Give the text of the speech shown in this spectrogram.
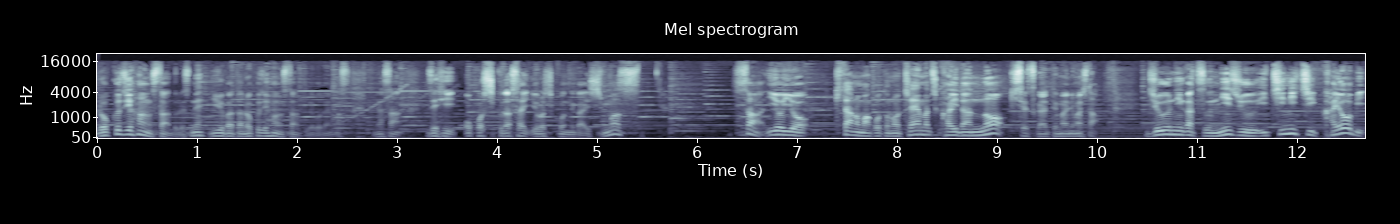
6時半スタートですね。夕方6時半スタートでございます。皆さんぜひお越しください。よろしくお願いします。さあいよいよ北野誠の茶屋町会談の季節がやってまいりました。12月21日火曜日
